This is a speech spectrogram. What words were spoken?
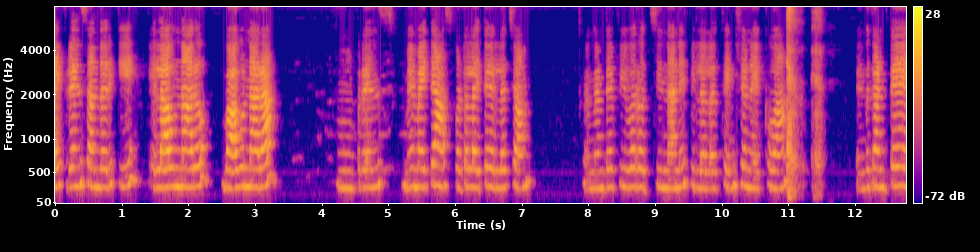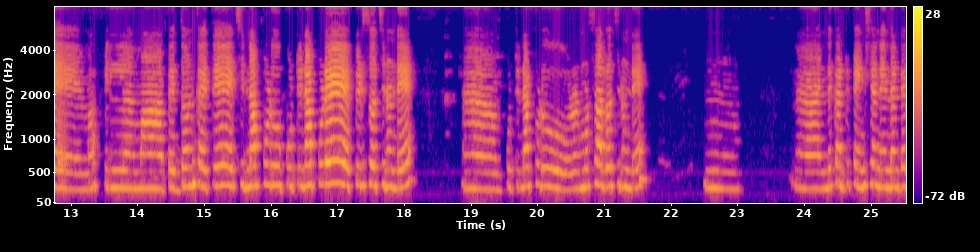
హాయ్ ఫ్రెండ్స్ అందరికీ. ఎలా ఉన్నారు? బాగున్నారా? ఫ్రెండ్స్ మేమైతే హాస్పిటల్ అయితే వెళ్ళొచ్చాం. ఎందుకంటే ఫీవర్ వచ్చిందని పిల్లల టెన్షన్ ఎక్కువ. ఎందుకంటే మా పిల్ల మా పెద్దోనికి అయితే చిన్నప్పుడు పుట్టినప్పుడే పిడిసి వచ్చినుండే. పుట్టినప్పుడు రెండు మూడు సార్లు వచ్చినుండే. ఎందుకంటే టెన్షన్ ఏంటంటే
